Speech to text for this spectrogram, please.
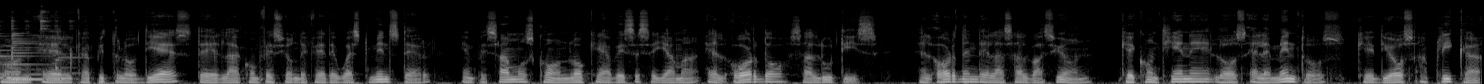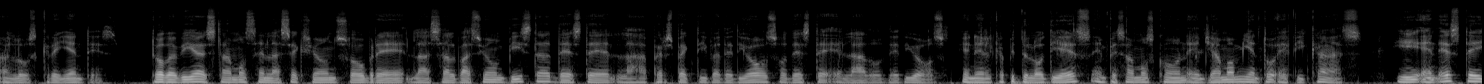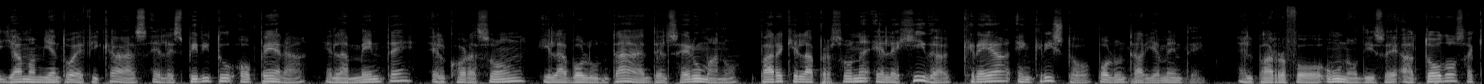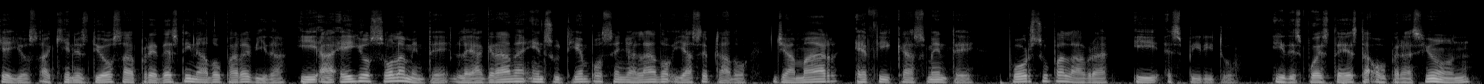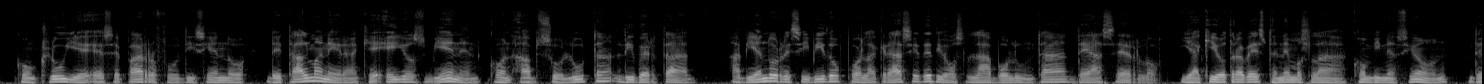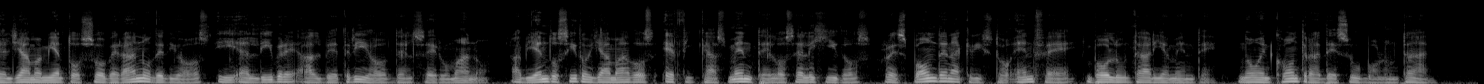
Con el capítulo 10 de la Confesión de Fe de Westminster, empezamos con lo que a veces se llama el Ordo Salutis, el orden de la salvación, que contiene los elementos que Dios aplica a los creyentes. Todavía estamos en la sección sobre la salvación vista desde la perspectiva de Dios o desde el lado de Dios. En el capítulo 10 empezamos con el llamamiento eficaz. Y en este llamamiento eficaz el Espíritu opera en la mente, el corazón y la voluntad del ser humano para que la persona elegida crea en Cristo voluntariamente. El párrafo 1 dice a todos aquellos a quienes Dios ha predestinado para vida, y a ellos solamente le agrada en su tiempo señalado y aceptado llamar eficazmente por su palabra y espíritu. Y después de esta operación, concluye ese párrafo diciendo de tal manera que ellos vienen con absoluta libertad habiendo recibido por la gracia de Dios la voluntad de hacerlo. Y aquí otra vez tenemos la combinación del llamamiento soberano de Dios y el libre albedrío del ser humano. Habiendo sido llamados eficazmente los elegidos, responden a Cristo en fe voluntariamente, no en contra de su voluntad.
